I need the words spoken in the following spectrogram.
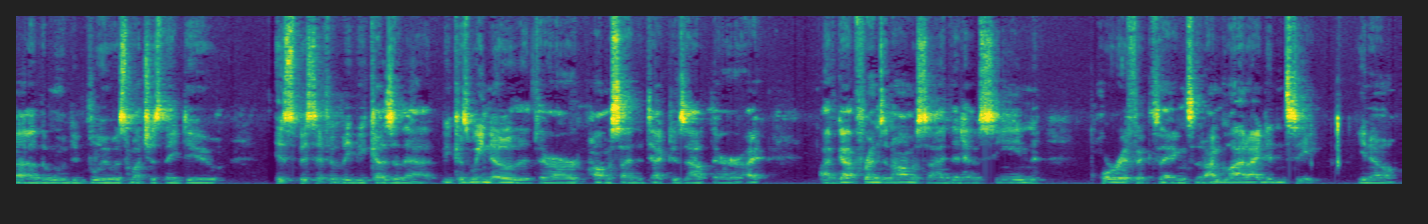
uh, the Wounded Blue as much as they do is specifically because of that. Because we know that there are homicide detectives out there. I, I've got friends in homicide that have seen horrific things that I'm glad I didn't see. You know,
